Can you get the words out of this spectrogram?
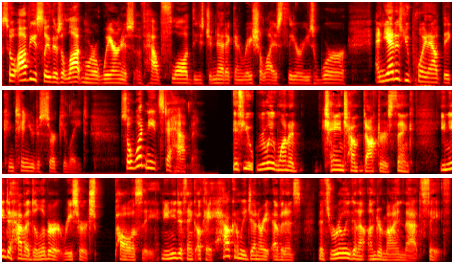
So obviously, there's a lot more awareness of how flawed these genetic and racialized theories were. And yet, as you point out, they continue to circulate. So, what needs to happen? If you really want to change how doctors think, you need to have a deliberate research policy. And you need to think, okay, how can we generate evidence that's really going to undermine that faith?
